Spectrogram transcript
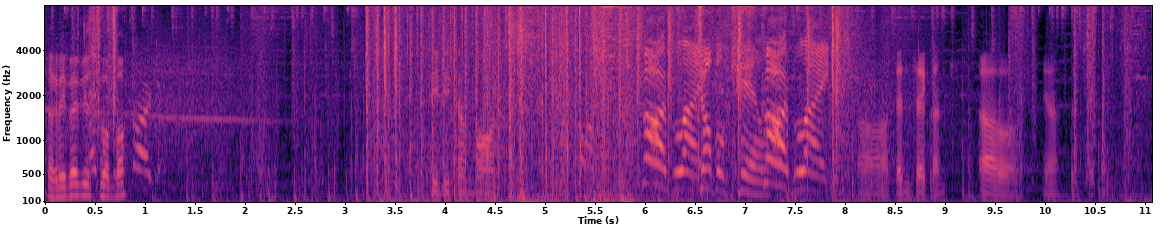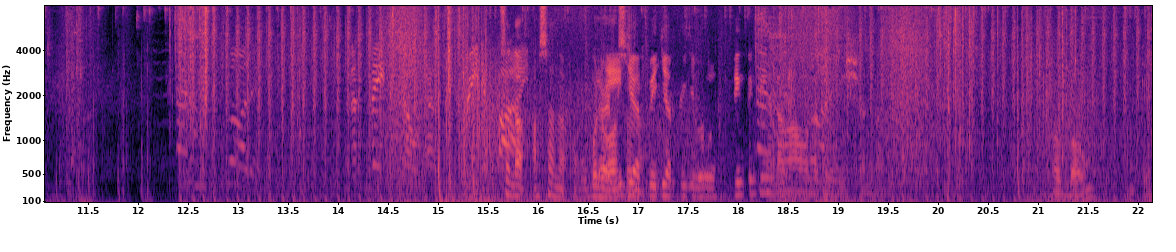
Nag-revive yung sa baba. TD ta bot. Godlike. Double kill. Godlike. Ah, 10 seconds. Ah, yeah, 10 seconds. Asa na? Asa na? Ako bala, asa na? pidya, pidya. Ping, ping. Yan lang ako, vision lang. Oh, bow? Okay.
